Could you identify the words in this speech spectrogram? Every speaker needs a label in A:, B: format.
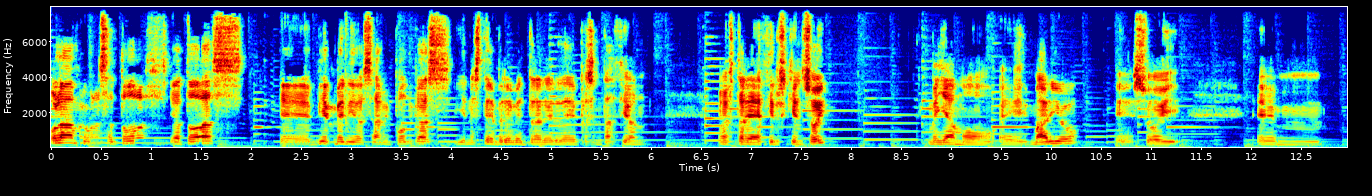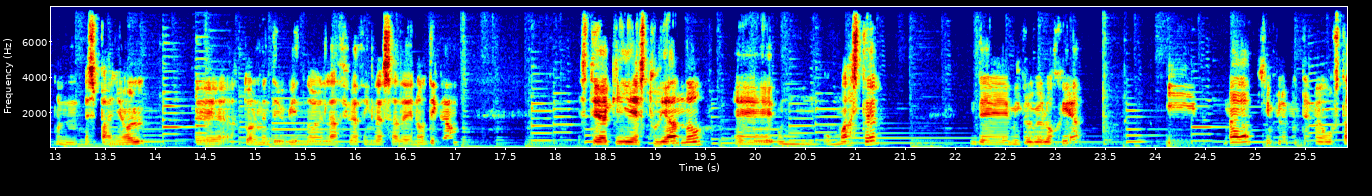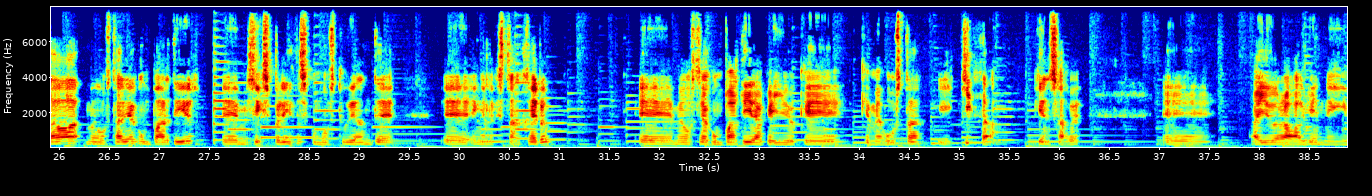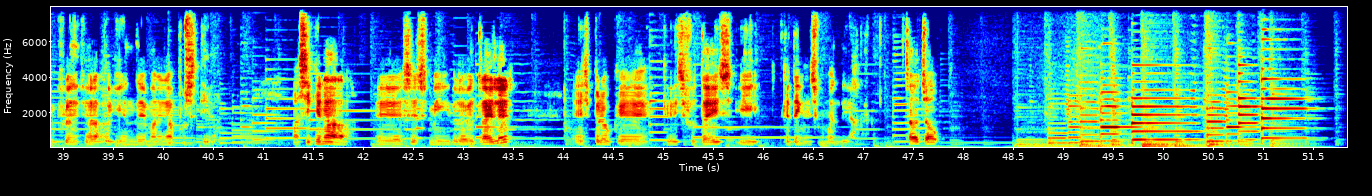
A: Hola, muy buenas a todos y a todas. Eh, bienvenidos a mi podcast y en este breve trailer de presentación me gustaría deciros quién soy. Me llamo eh, Mario, eh, soy em, un español actualmente viviendo en la ciudad inglesa de Nottingham. Estoy aquí estudiando un, un máster de microbiología y nada, simplemente me, gustaba, me gustaría compartir mis experiencias como estudiante eh, en el extranjero. Eh, me gustaría compartir aquello que, me gusta y quizá, quién sabe, eh, ayudar a alguien e influenciar a alguien de manera positiva. Así que nada, ese es mi breve tráiler. Espero que disfrutéis y que tengáis un buen día. Chao, chao.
